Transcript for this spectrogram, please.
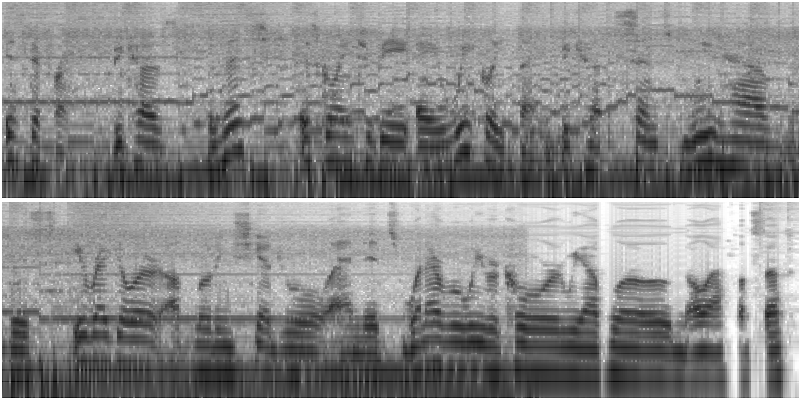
is different because this is going to be a weekly thing because since we have this irregular uploading schedule and it's whenever we record we upload and all that fun stuff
